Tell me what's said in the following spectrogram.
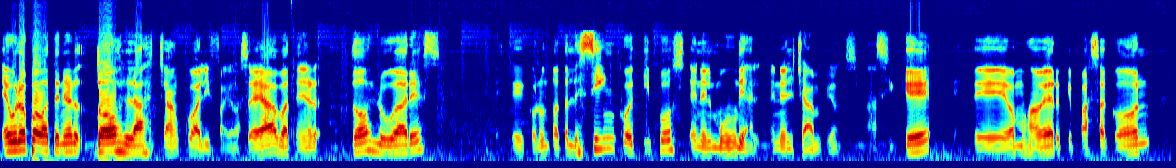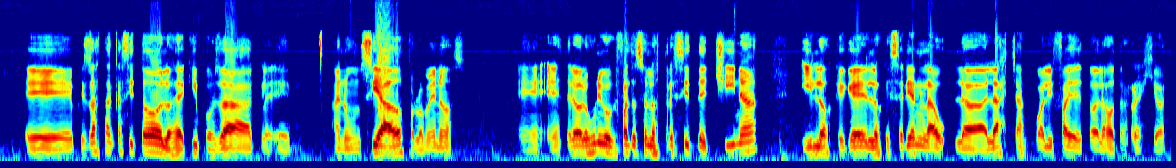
Europa va a tener dos Last Chance Qualify, o sea, va a tener dos lugares este, con un total de cinco equipos en el Mundial, en el Champions. Así que este, vamos a ver qué pasa con... eh, que ya están casi todos los equipos ya eh, anunciados, por lo menos eh, en este lado. Los únicos que faltan son los tres seeds de China y los que, que- los que serían la, la Last Chance Qualify de todas las otras regiones.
